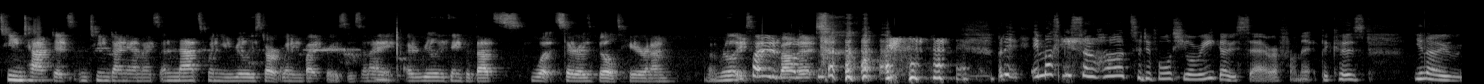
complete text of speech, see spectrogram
team tactics and team dynamics. And that's when you really start winning bike races. And I, I really think that that's what Sarah's built here. And I'm I'm really excited about it. but it, it must be so hard to divorce your ego, Sarah, from it because, you know,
